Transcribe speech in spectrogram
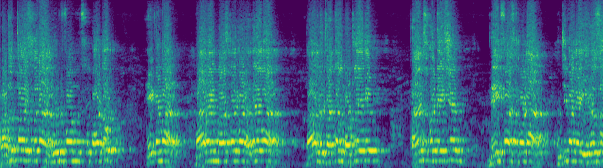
ప్రభుత్వం ఇస్తున్న యూనిఫామ్స్తో పాటు ఏకంగా నారాయణ మాస్టర్ గారు అదేవిధంగా నాలుగు చెత్తలు పట్టలేదు ట్రాన్స్పోర్టేషన్ బ్రేక్ఫాస్ట్ కూడా ఉచితంగా ఈ రోజు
